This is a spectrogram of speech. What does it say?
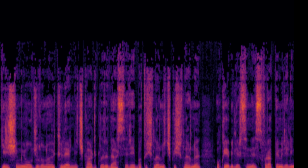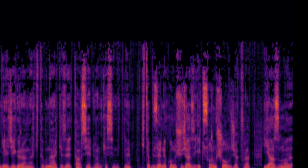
girişim yolculuğunu, öykülerini, çıkardıkları dersleri, batışlarını, çıkışlarını okuyabilirsiniz. Fırat Demirel'in Geleceği Görenler kitabını herkese tavsiye ediyorum kesinlikle. Kitap üzerine konuşacağız. İlk sorum şu olacak Fırat. Yazma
